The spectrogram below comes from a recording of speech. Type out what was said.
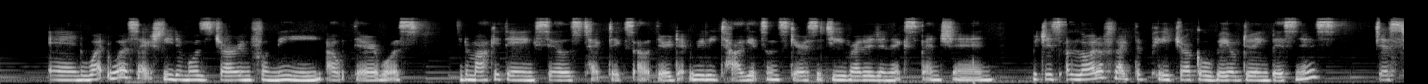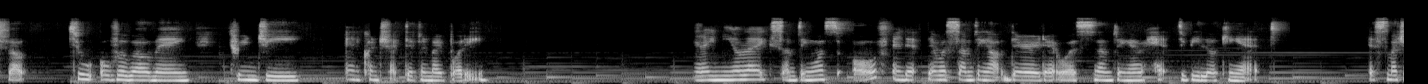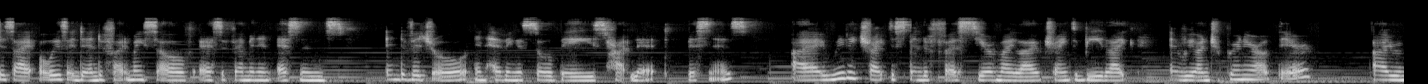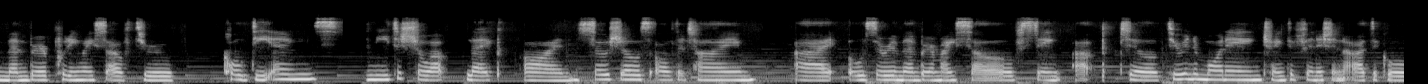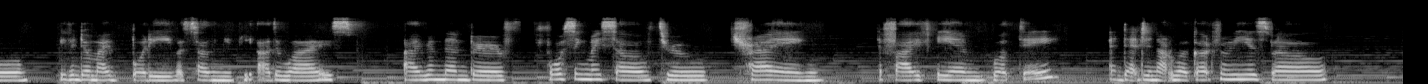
and what was actually the most jarring for me out there was the marketing sales tactics out there that really targets on scarcity rather than expansion, which is a lot of like the patriarchal way of doing business, just felt too overwhelming, cringy, and contractive in my body. And I knew like something was off and that there was something out there that was something I had to be looking at. As much as I always identified myself as a feminine essence individual and having a soul based, heart led business, I really tried to spend the first year of my life trying to be like every entrepreneur out there. I remember putting myself through cold DMs, need to show up like on socials all the time. I also remember myself staying up till 2 in the morning trying to finish an article, even though my body was telling me the otherwise. I remember forcing myself through trying a 5 a.m. workday, and that did not work out for me as well.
